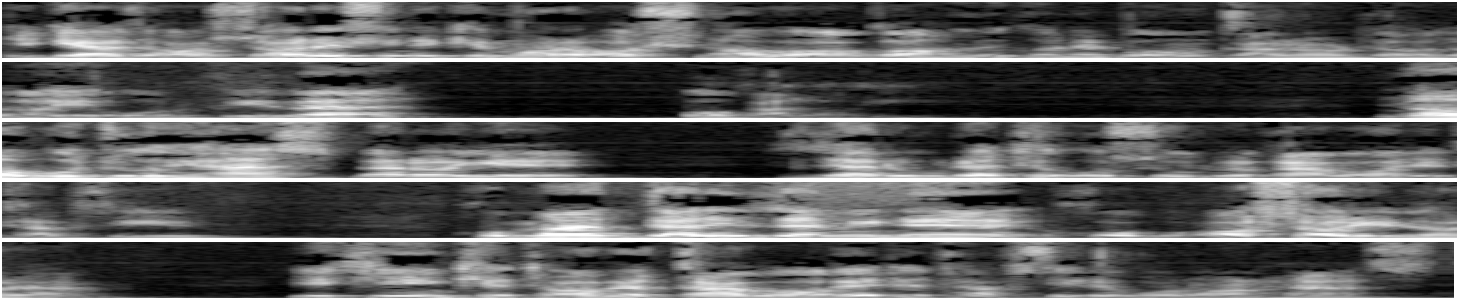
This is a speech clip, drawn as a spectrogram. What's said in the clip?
دیگه از آثارش اینه که ما رو آشنا و آگاه می‌کنه با اون قراردادهای عرفی و اقلایی اینا وجوهی هست برای ضرورت اصول به قواعد تفسیر. خب من در این زمینه خب آثاری دارم. یکی این کتاب قواعد تفسیر قرآن هست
